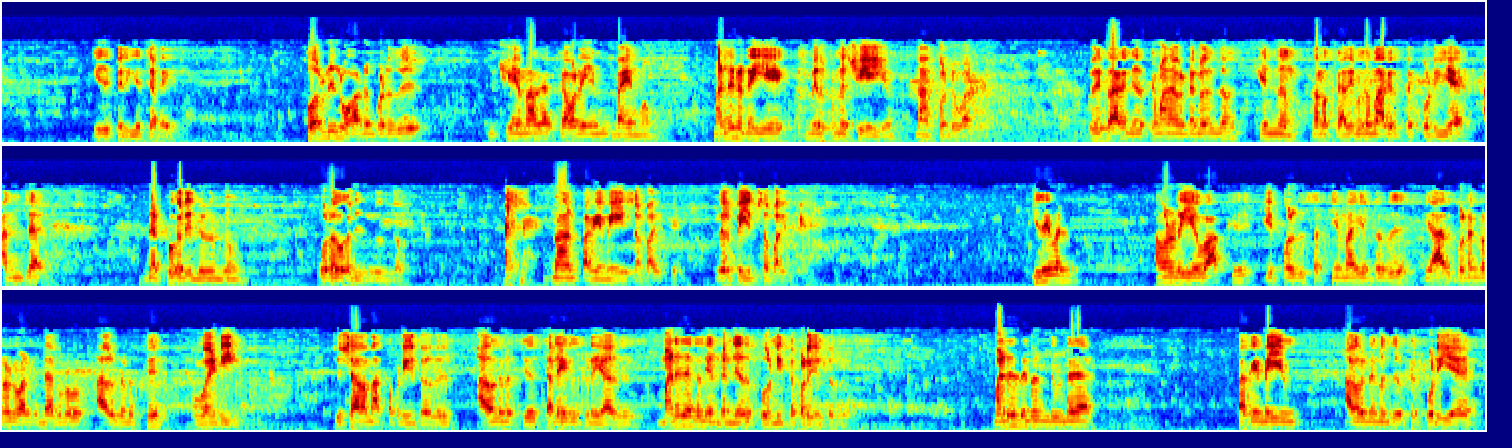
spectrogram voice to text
இது பெரிய தடை. பொருளில் வாடும் பொழுது நிச்சயமாக கவலையும் பயமும் மனிதனிடையே வெறுப்புணர்ச்சியையும் நாம் கொண்டு வாழ்வோம். குறிப்பாக நெருக்கமானவரிடமிருந்தும் இன்னும் நமக்கு அறிமுகமாக இருக்கக்கூடிய அந்த நட்புகளிலிருந்தும் உறவுகளிலிருந்தும் நான் பகைமையை சம்பாதிப்பேன் வெறுப்பையும் சம்பாதிப்பேன். இறைவன் அவருடைய வாக்கு இப்பொழுது சத்தியமாகின்றது. யார் குணங்களோடு வாழ்கின்றார்களோ அவர்களுக்கு வழி விசாலமாக்கப்படுகின்றது. அவர்களுக்கு தடைகள் கிடையாது. மனிதர்கள் என்ற நெருப்பு நீக்கப்படுகின்றது. மனிதர்களிடமிருந்துள்ள பகைமையும் அவர்களிடமிருந்து இருக்கக்கூடிய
